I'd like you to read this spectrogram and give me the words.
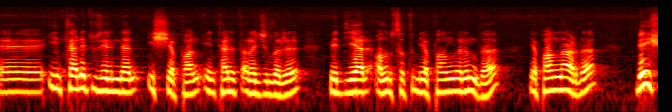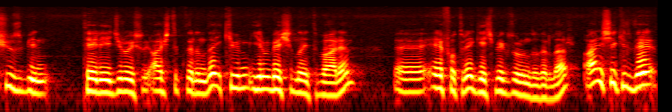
e, internet üzerinden iş yapan, internet aracıları ve diğer alım satım yapanların da yapanlar da 500 bin TL ciroyu açtıklarında 2025 yılından itibaren e, e-faturaya geçmek zorundadırlar. Aynı şekilde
